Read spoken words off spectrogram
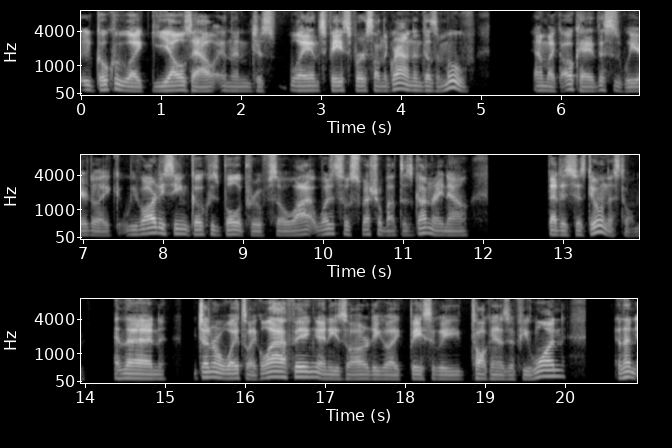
Goku like yells out and then just lands face first on the ground and doesn't move. And I'm like, okay, this is weird. Like we've already seen Goku's bulletproof, so why? What is so special about this gun right now that is just doing this to him? And then General White's like laughing, and he's already like basically talking as if he won. And then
